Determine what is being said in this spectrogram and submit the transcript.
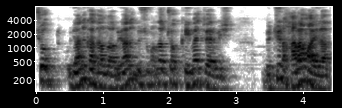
çok uyanık adamlar, uyanık Müslümanlar çok kıymet vermiş. Bütün haram aylar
